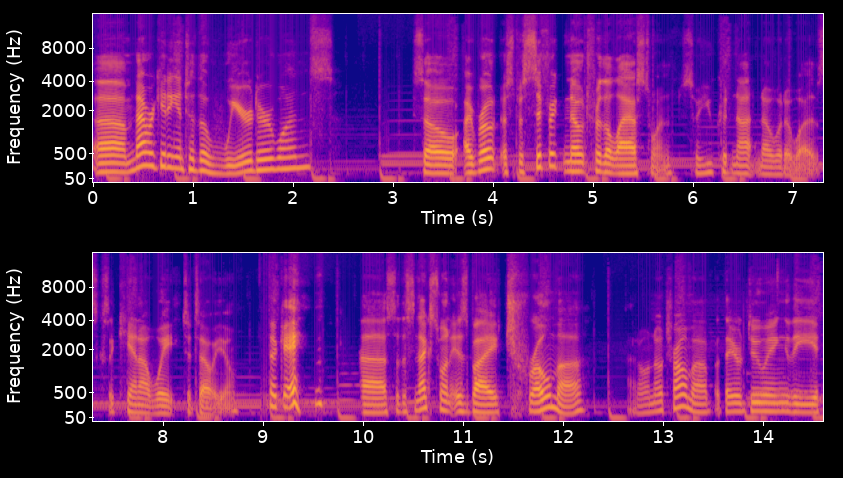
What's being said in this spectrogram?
Um, now we're getting into the weirder ones. So I wrote a specific note for the last one, so you could not know what it was, because I cannot wait to tell you. Okay. Uh, so this next one is by Troma. I don't know Troma, but they are doing the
